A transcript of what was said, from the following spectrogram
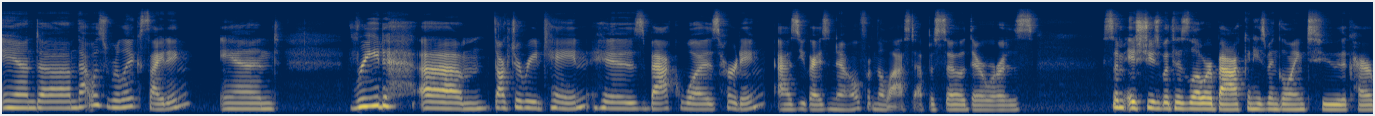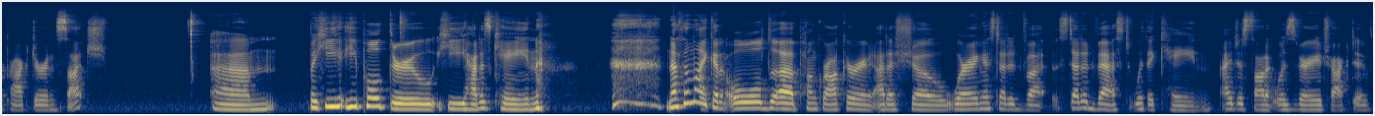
And um, that was really exciting. And Reid, um, Dr. Reid Cain, his back was hurting, as you guys know from the last episode. There was some issues with his lower back, and he's been going to the chiropractor and such. Um, but he he pulled through. He had his cane. Nothing like an old uh, punk rocker at a show wearing a studded studded vest with a cane. I just thought it was very attractive.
